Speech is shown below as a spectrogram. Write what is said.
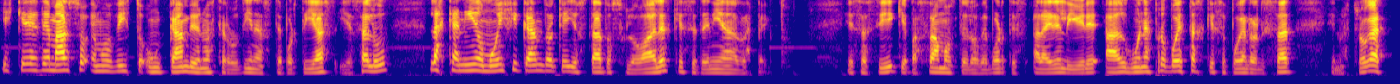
Y es que desde marzo hemos visto un cambio en nuestras rutinas deportivas y de salud, las que han ido modificando aquellos datos globales que se tenían al respecto. Es así que pasamos de los deportes al aire libre a algunas propuestas que se pueden realizar en nuestro hogar.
